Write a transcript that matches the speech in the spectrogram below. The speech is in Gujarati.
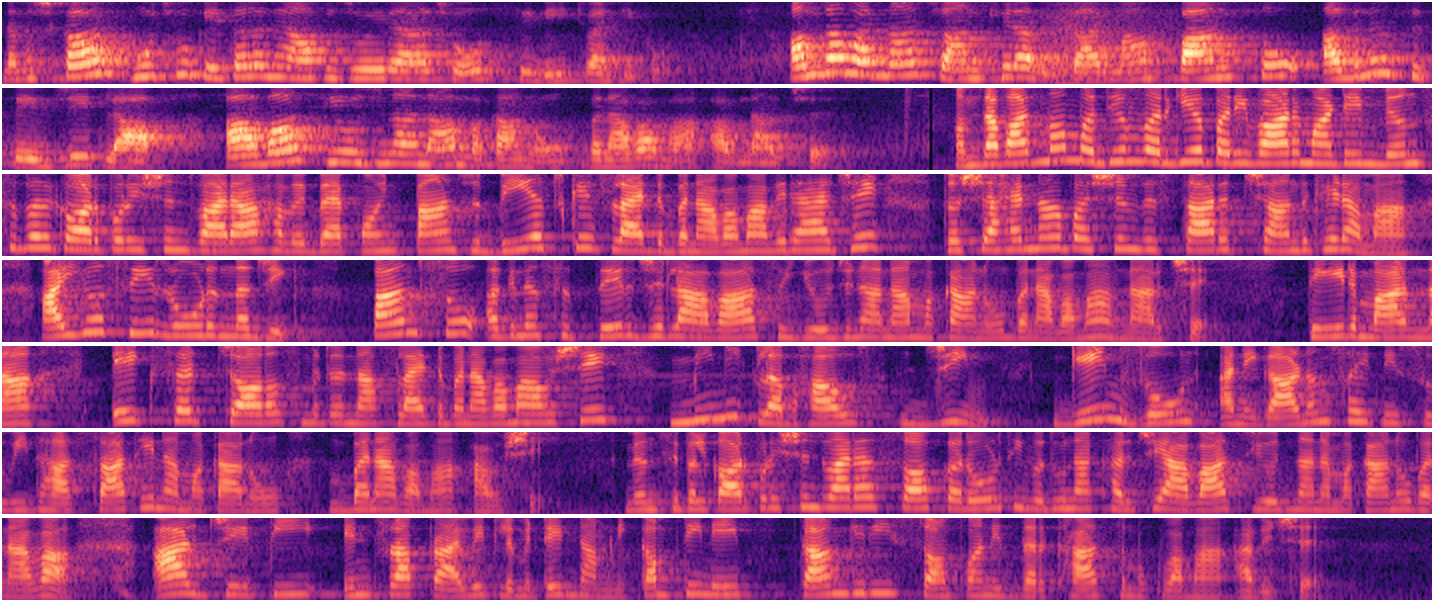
નમસ્કાર, હું છું કેતલ અને આપ જોઈ રહ્યા છો સીબી ટ્વેન્ટી ફોર. અમદાવાદના ચાંદખેડા વિસ્તારમાં પાંચસો ઓગણસિત્તેર જેટલા આવાસ યોજનાના મકાનો બનાવવામાં આવનાર છે. અમદાવાદમાં મધ્યમ વર્ગીય પરિવાર માટે મ્યુનિસિપલ કોર્પોરેશન દ્વારા હવે બે પોઈન્ટ પાંચ બીએચકે ફ્લેટ બનાવવામાં આવી રહ્યા છે. તો શહેરના પશ્ચિમ વિસ્તાર ચાંદખેડામાં આઈઓસી રોડ નજીક પાંચસો ઓગણસિત્તેર જેટલા આવાસ યોજનાના મકાનો બનાવવામાં આવનાર છે. તેર માળના એકસઠ ચોરસ મીટરના ફ્લેટ બનાવવામાં આવશે. Mini club house gym, game zone અને ગાર્ડન સહિતની સુવિધા સાથેના મકાનો બનાવવામાં આવશે. મ્યુનિસિપલ કોર્પોરેશન દ્વારા સો કરોડથી વધુના ખર્ચે આવાસ યોજનાના મકાનો બનાવવા આરજેપી ઇન્ફ્રા પ્રાઇવેટ લિમિટેડ નામની કંપનીને કામગીરી સોંપવાની દરખાસ્ત મૂકવામાં આવી છે.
